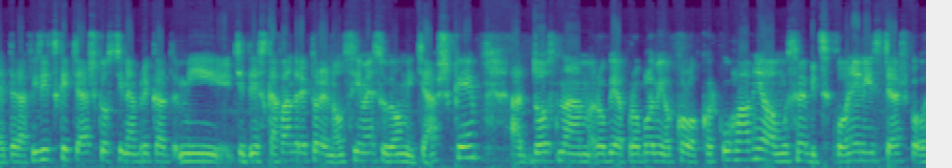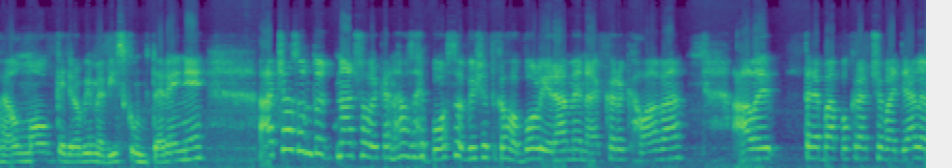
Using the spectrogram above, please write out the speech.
aj teda fyzické ťažkosti. Napríklad my, tie, tie skafandre, ktoré nosíme, sú veľmi ťažké a dosť nám robia problémy okolo krku hlavne, ale musíme byť sklonení s ťažkou helmou, keď robíme výskum v teréne. A časom to na človeka naozaj pôsobí, všetko ho boli ramena, krk, hlava, ale treba pokračovať ďalej,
